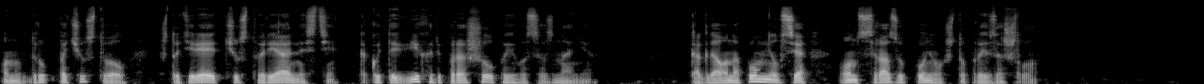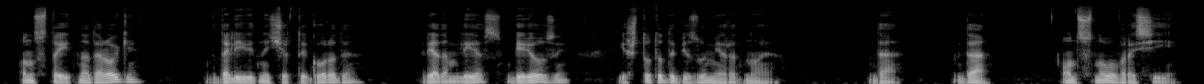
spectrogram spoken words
Он вдруг почувствовал, что теряет чувство реальности, какой-то вихрь прошел по его сознанию. Когда он опомнился, он сразу понял, что произошло. Он стоит на дороге, вдали видны черты города, рядом лес, березы и что-то до безумия родное. Да, да, он снова в России,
